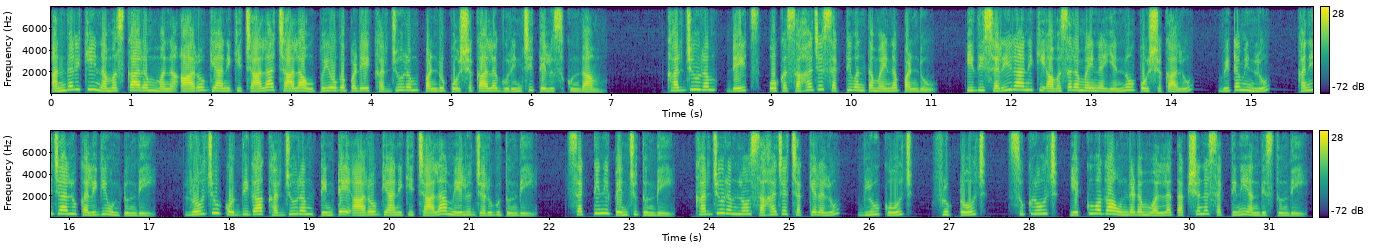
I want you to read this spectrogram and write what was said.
అందరికీ నమస్కారం. మన ఆరోగ్యానికి చాలా చాలా ఉపయోగపడే ఖర్జూరం పండు పోషకాల గురించి తెలుసుకుందాం. ఖర్జూరం డేట్స్ ఒక సహజ శక్తివంతమైన పండు. ఇది శరీరానికి అవసరమైన ఎన్నో పోషకాలు విటమిన్లు ఖనిజాలు కలిగి ఉంటుంది. రోజూ కొద్దిగా ఖర్జూరం తింటే ఆరోగ్యానికి చాలా మేలు జరుగుతుంది. శక్తిని పెంచుతుంది. ఖర్జూరంలో సహజ చక్కెరలు గ్లూకోజ్ ఫ్రుక్టోజ్ సుక్రోజ్ ఎక్కువగా ఉండడం వల్ల తక్షణ శక్తిని అందిస్తుంది.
